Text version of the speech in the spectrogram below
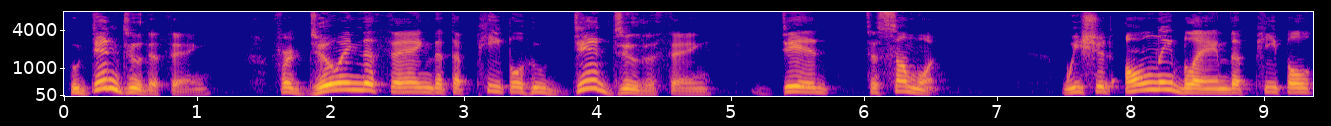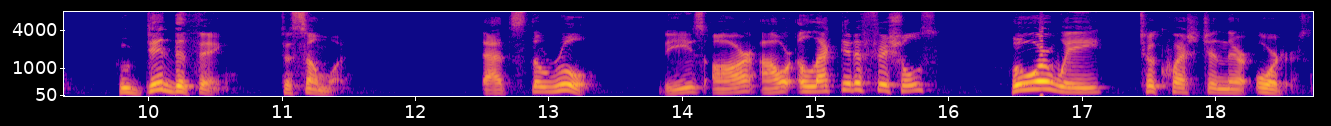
who didn't do the thing for doing the thing that the people who did do the thing did to someone we should only blame the people who did the thing to someone. That's the rule. These are our elected officials. Who are we to question their orders?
